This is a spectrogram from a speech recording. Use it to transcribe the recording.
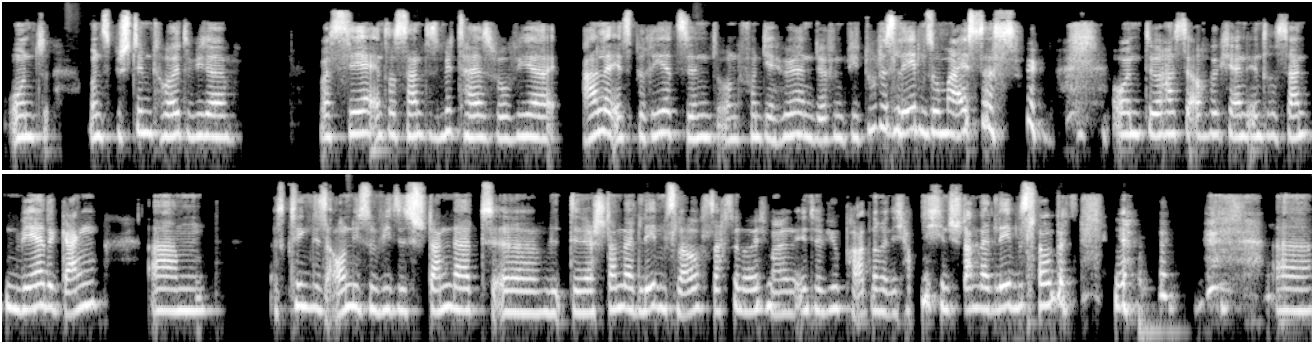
und uns bestimmt heute wieder was sehr Interessantes mitteilst, wo wir alle inspiriert sind und von dir hören dürfen, wie du das Leben so meisterst. und du hast ja auch wirklich einen interessanten Werdegang. Ähm, es klingt jetzt auch nicht so wie das Standard, äh, der Standard-Lebenslauf, sagte neulich mal eine Interviewpartnerin, ich habe nicht den Standard-Lebenslauf. ja. äh,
